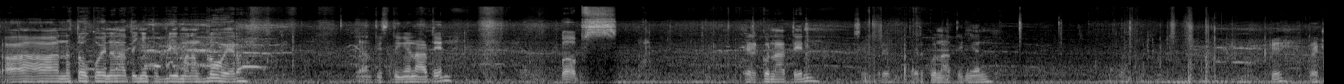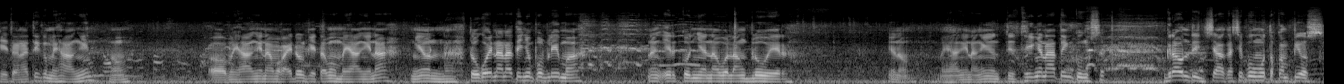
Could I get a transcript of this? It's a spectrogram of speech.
Ah, natukoy na natin yung problema ng blower. Yan, testingan natin. Oops. Aircon natin. Siyempre, aircon natin yan. Okay, pakita natin kung may hangin. No? Oh, may hangin na mga idol. Kita mo, may hangin na. Ngayon, tukoy na natin yung problema ng aircon niya na walang blower. Yun know, may hangin na. Ngayon, titingnan natin kung sa grounded siya kasi pumutok ang fuse.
